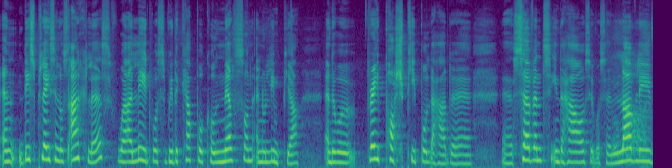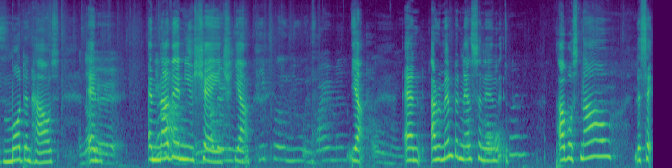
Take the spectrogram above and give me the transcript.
And this place in Los Angeles, where I lived, was with a couple called Nelson and Olympia. And they were very posh people that had uh, uh, servants in the house. It was a lovely God. modern house. Another. And Another yeah, new another change. new Yeah, People, new environment. yeah. Oh. And I remember Nelson and? I was now, let's say,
